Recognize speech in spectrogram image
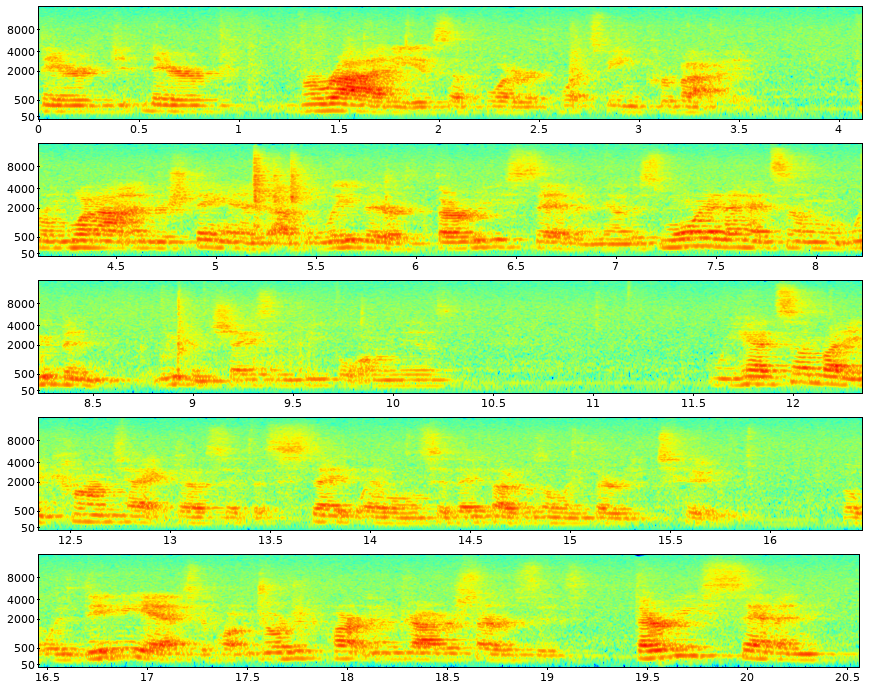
There, there varieties of what are, what's being provided. From what I understand, I believe there are thirty-seven. Now, this morning I had someone, we've been, we've been chasing people on this. We had somebody contact us at the state level and said they thought it was only thirty-two. But with DDS, Depart- Georgia Department of Driver Services, thirty-seven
